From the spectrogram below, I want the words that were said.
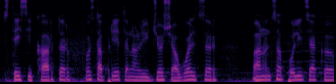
Stacy Carter, fosta prietena lui Joshua Welzer, a anunțat poliția că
